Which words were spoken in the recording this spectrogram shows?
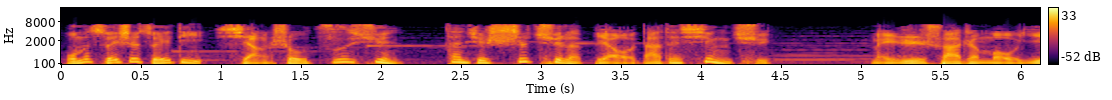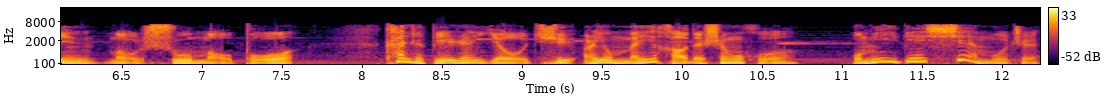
我们随时随地享受资讯，但却失去了表达的兴趣。每日刷着某音、某书、某博。看着别人有趣而又美好的生活，我们一边羡慕着，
